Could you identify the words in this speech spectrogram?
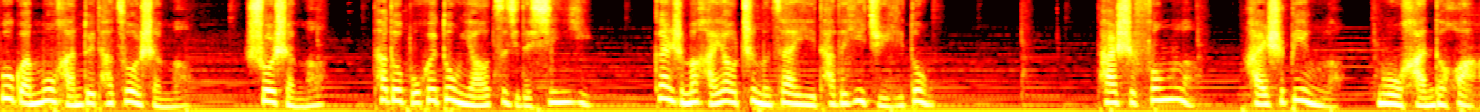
不管慕寒对他做什么，说什么。他都不会动摇自己的心意，干什么还要这么在意他的一举一动？他是疯了还是病了？慕寒的话，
